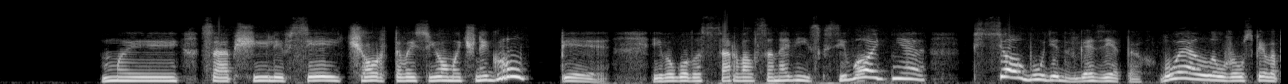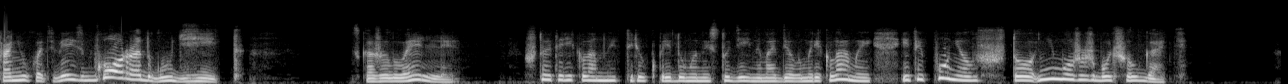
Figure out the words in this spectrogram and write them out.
Мы сообщили всей чертовой съемочной группе. Его голос сорвался на визг. Сегодня все будет в газетах. Луэлла уже успела пронюхать, весь город гудит. Скажи Луэлле, что это рекламный трюк, придуманный студийным отделом рекламы, и ты понял, что не можешь больше лгать.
